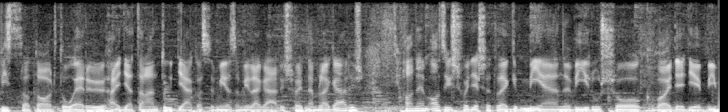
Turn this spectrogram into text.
visszatartó erő, ha egyáltalán tudják azt, hogy mi az, ami legális vagy nem legális, hanem az is, hogy esetleg milyen vírusok vagy egyéb,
